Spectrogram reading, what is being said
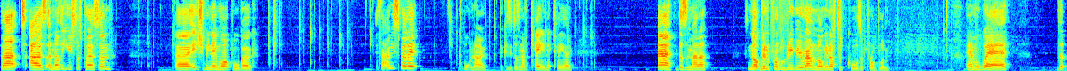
that as another useless person, uh, it should be named Mark Wahlberg. Is that how you spell it? Well, no, because it doesn't have a K in it, Cleo. Eh, doesn't matter. It's not going to probably be around long enough to cause a problem. I am aware that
